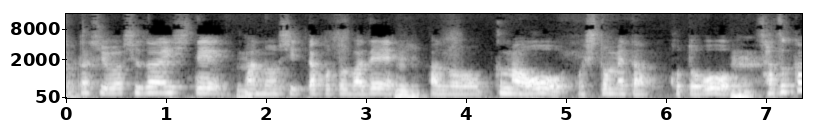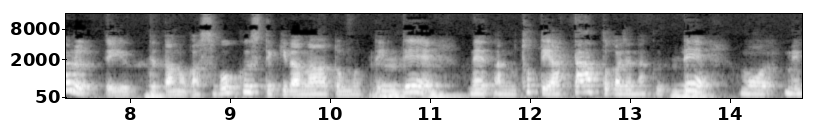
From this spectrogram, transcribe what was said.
私は取材して、うんあの知った言葉で、うんあの熊をこう仕留めたことをうん。授かるって言ってたのがすごく素敵だなと思っていて、ね、あの取ってやったとかじゃなくって、もう恵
